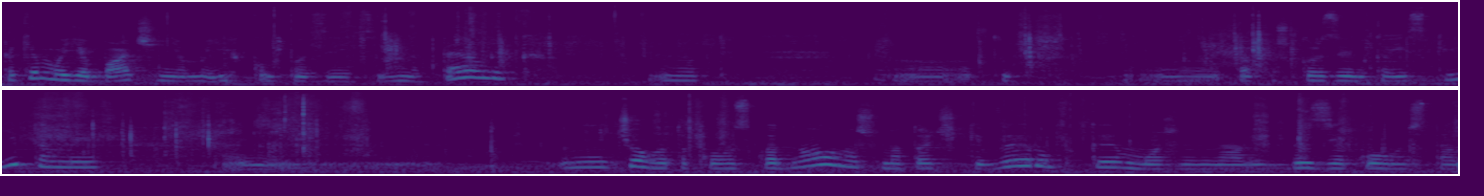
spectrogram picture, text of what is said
таке моє бачення моїх композицій. Метелик. От. Тут також корзинка із квітами. Нічого такого складного, шматочки вирубки, можна навіть без якогось там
